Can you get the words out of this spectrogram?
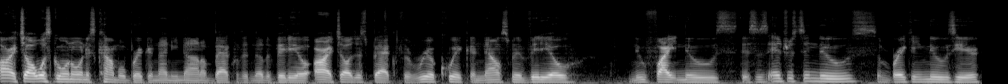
All right, y'all, what's going on? It's Combo Breaker 99. I'm back with another video. All right, y'all, just back with a real quick announcement video. New fight news. This is interesting news, some breaking news here.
